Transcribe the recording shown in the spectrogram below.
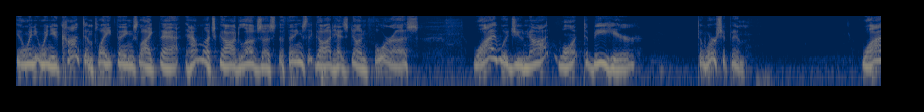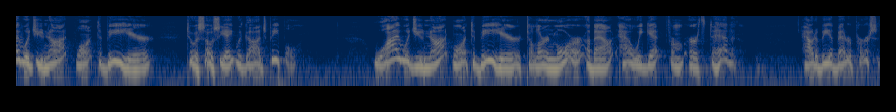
You know, when you, when you contemplate things like that, how much God loves us, the things that God has done for us, why would you not want to be here to worship Him? Why would you not want to be here to associate with God's people? Why would you not want to be here to learn more about how we get from earth to heaven? How to be a better person?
